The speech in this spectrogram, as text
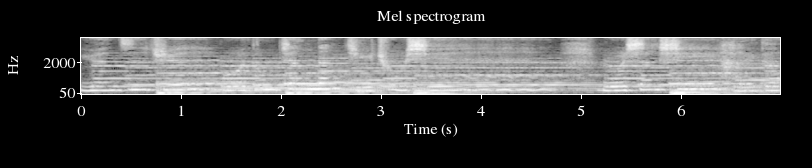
缘自觉拨动江南几处闲，若相惜海棠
